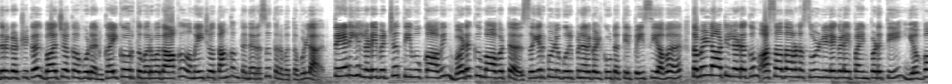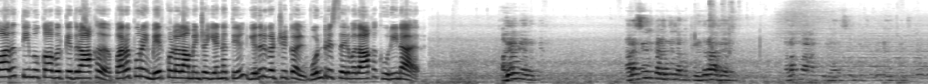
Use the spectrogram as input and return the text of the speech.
எதிர்க்கட்சிகள் பாஜகவுடன் கைகோர்த்து வருவதாக அமைச்சர் தங்கம் தென்னரசு தெரிவித்துள்ளார். தேனியில் நடைபெற்ற திமுகவின் வடக்கு மாவட்ட செயற்குழு உறுப்பினர்கள் கூட்டத்தில் பேசிய அவர் தமிழ்நாட்டில் நடக்கும் அசாதாரண சூழ்நிலைகளை பயன்படுத்தி எவ்வாறு திமுகவிற்கு எதிராக பரப்புரை மேற்கொள்ளலாம் என்ற எண்ணத்தில் எதிர்க்கட்சிகள் ஒன்று சேர்வதாக கூறினார். அதே நேரத்தில் அரசியல் களத்தில் நமக்கு எதிராக களம் காணக்கூடிய அரசியல் கட்சிகள் எதிர்கட்சிகள்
